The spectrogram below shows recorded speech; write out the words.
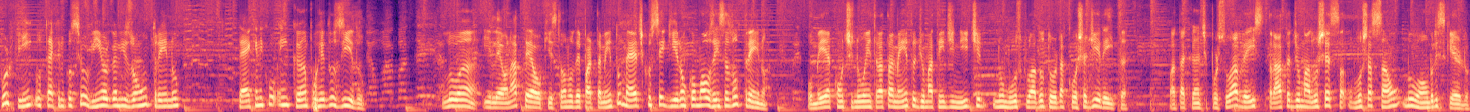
Por fim, o técnico Silvinho organizou um treino técnico em campo reduzido. Luan e Leonatel, que estão no departamento médico, seguiram como ausências no treino. O meia continua em tratamento de uma tendinite no músculo adutor da coxa direita. O atacante, por sua vez, trata de uma luxação no ombro esquerdo.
